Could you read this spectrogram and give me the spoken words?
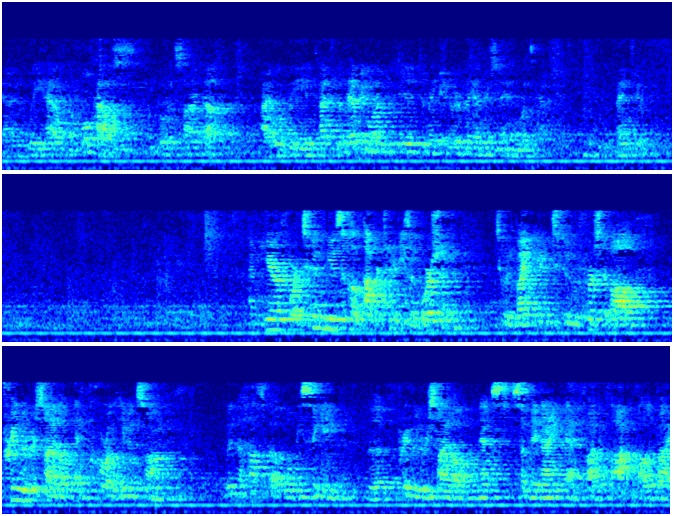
And we have a full house. People have signed up. I will be in touch with everyone who did to make sure they understand what's happening. Thank you. I'm here for two musical opportunities of worship to invite you to, first of all, prelude recital and choral evensong. Linda Hospital will be singing the prelude recital next Sunday night at 5 o'clock, followed by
